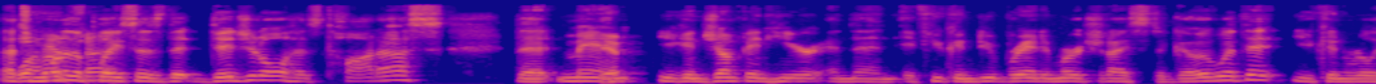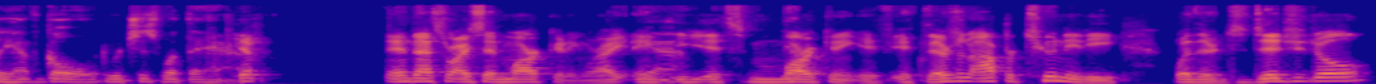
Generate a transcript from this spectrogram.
that's one of the places that digital has taught us that man, Yep. you can jump in here and then if you can do branded merchandise to go with it, you can really have gold, which is what they have. Yep. And that's why I said marketing, right? And Yeah. it's marketing. If, if there's an opportunity, whether it's digital,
